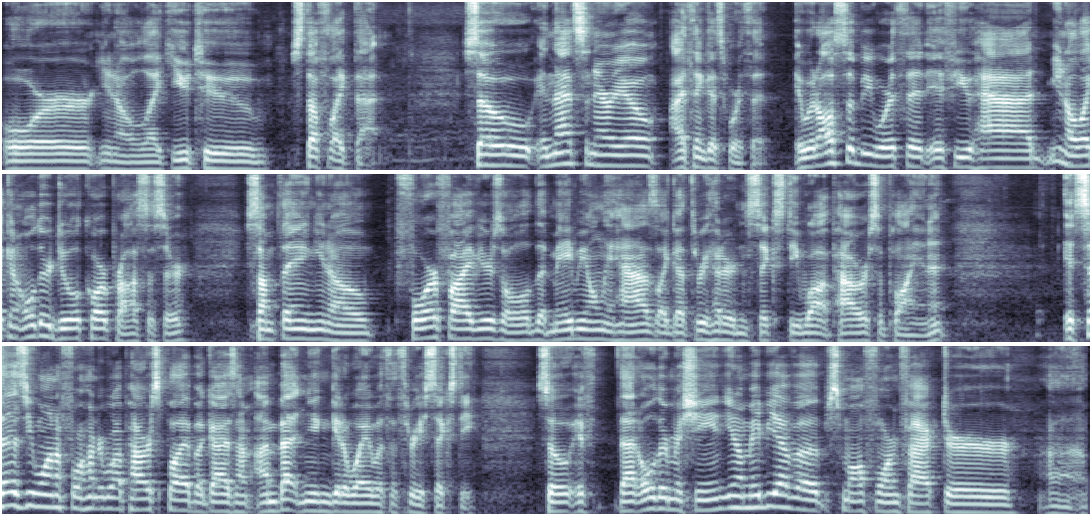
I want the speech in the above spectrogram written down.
or, you know, like YouTube, stuff like that. So in that scenario, I think it's worth it. It would also be worth it if you had, you know, like an older dual core processor, something, you know, four or five years old that maybe only has like a 360 watt power supply in it. It says you want a 400 watt power supply, but guys, I'm, I'm betting you can get away with a 360. So if that older machine, you know, maybe you have a small form factor uh,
